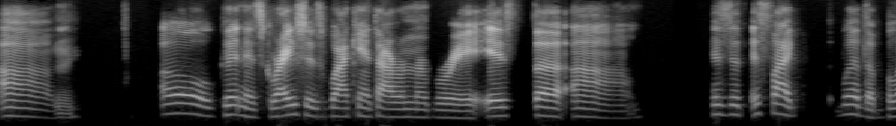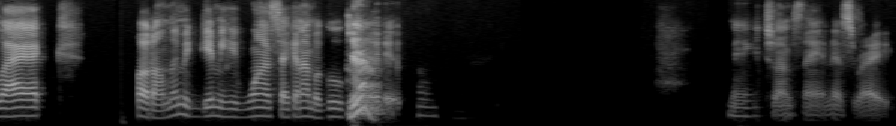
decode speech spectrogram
Um, oh goodness gracious, why can't I remember it? It's the um is it it's like where the black hold on, let me give me one second. I'm gonna Google yeah. it. Make sure I'm saying this right.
